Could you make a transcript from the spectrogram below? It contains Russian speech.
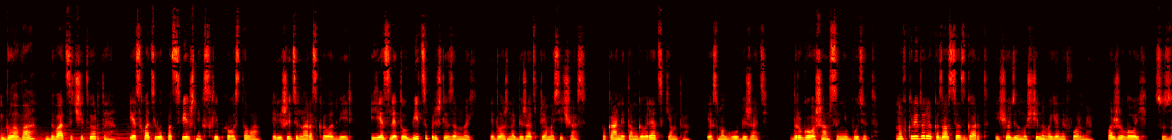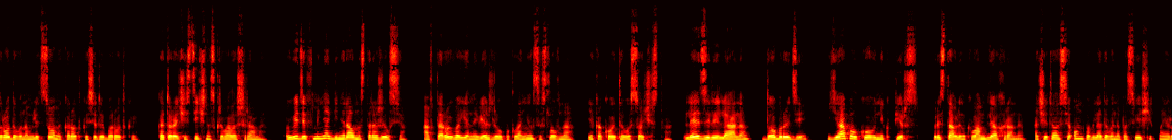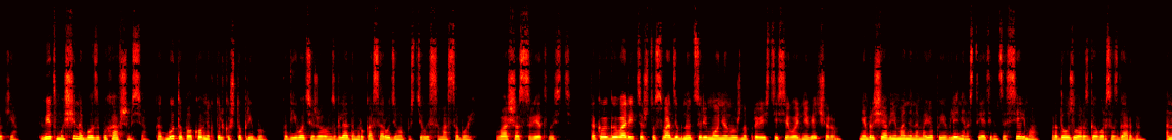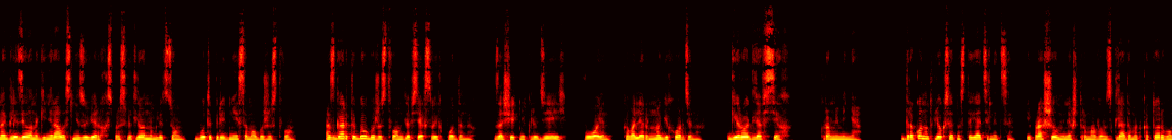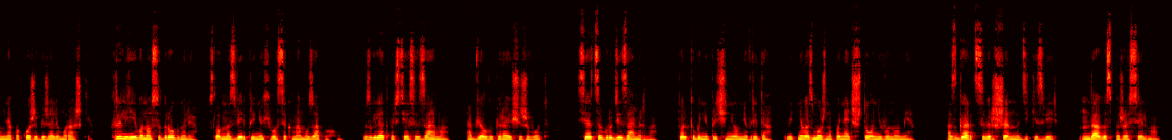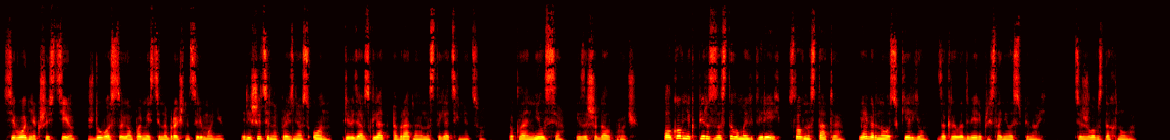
Глава 24. Я схватила подсвечник с хлипкого стола и решительно раскрыла дверь. Если это убийцы пришли за мной, я должна бежать прямо сейчас. Пока они там говорят с кем-то, я смогу убежать. Другого шанса не будет. Но в коридоре оказался Асгард, еще один мужчина в военной форме. Пожилой, с изуродованным лицом и короткой седой бородкой, которая частично скрывала шрамы. Увидев меня, генерал насторожился, а второй военный вежливо поклонился, словно я какое-то высочество. «Леди Лилиана, добрый день. «Я полковник Пирс. Представлен к вам для охраны», — отчитался он, поглядывая на подсвечник в моей руке. Вид мужчины был запыхавшимся, как будто полковник только что прибыл. Под его тяжелым взглядом рука с орудием опустилась сама собой. «Ваша светлость. Так вы говорите, что свадебную церемонию нужно провести сегодня вечером?» Не обращая внимания на мое появление, настоятельница Сельма продолжила разговор со Сгардом. Она глядела на генерала снизу вверх, с просветленным лицом, будто перед ней само божество. Асгард и был божеством для всех своих подданных. Защитник людей, воин, кавалер многих орденов. Герой для всех, кроме меня. Дракон отвлекся от настоятельницы и прошил меня штормовым взглядом, от которого у меня по коже бежали мурашки. Крылья его носа дрогнули, словно зверь принюхивался к моему запаху. Взгляд почти осязаемо обвел выпирающий живот. Сердце в груди замерло, только бы не причинил мне вреда, ведь невозможно понять, что у него на уме. Асгард совершенно дикий зверь. «Да, госпожа Сельма. Сегодня к шести жду вас в своем поместье на брачной церемонии», — решительно произнес он, переведя взгляд обратно на настоятельницу. Поклонился и зашагал прочь. Полковник Пирс застыл у моих дверей, словно статуя. Я вернулась в келью, закрыла дверь и прислонилась спиной. Тяжело вздохнула.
